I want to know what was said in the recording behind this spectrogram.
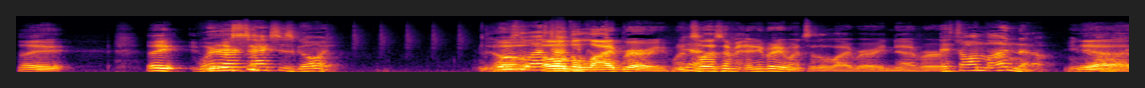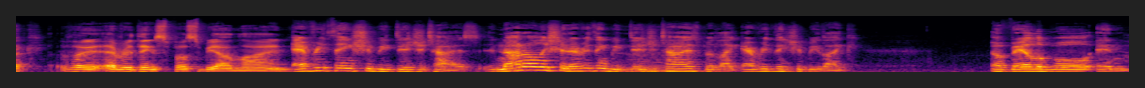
like. Like, Where are our used to- taxes going? When Oh, the oh, time the you- library. When's Yeah. the last time anybody went to the library? Never. It's online now. You know, yeah, like like everything's supposed to be online. everything should be digitized. Not only should everything Mm. be digitized, but like everything should be like available in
